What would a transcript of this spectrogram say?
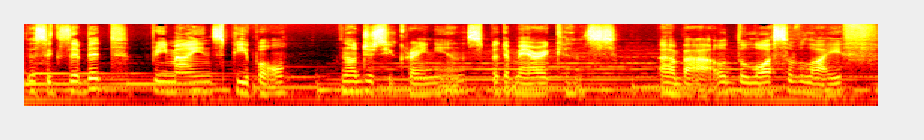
This exhibit reminds people, not just Ukrainians, but Americans, about the loss of life,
